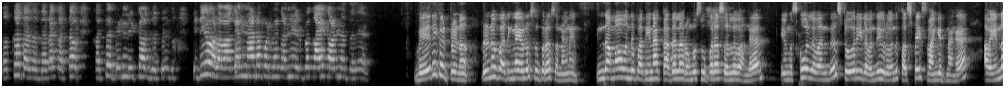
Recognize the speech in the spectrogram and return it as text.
கக்க தத தட கத்த கத்த பின் நிக்க கத்து இதே வளவாக நாடப்படுற கண்ணு இருப்ப காய் காணத்தரு வெரி குட் பிரணவ் பிரணவ் பாத்தீங்களா எவ்வளவு சூப்பரா சொன்னாங்கன்னு இந்த அம்மா வந்து பாத்தீங்கன்னா கதைலாம் ரொம்ப சூப்பரா சொல்லுவாங்க. இவங்க ஸ்கூல்ல வந்து ஸ்டோரியில வந்து இவர் வந்து ஃபர்ஸ்ட் ப்ரைஸ் வாங்கியிருந்தாங்க. அவ என்ன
